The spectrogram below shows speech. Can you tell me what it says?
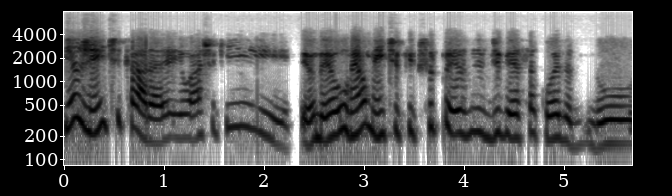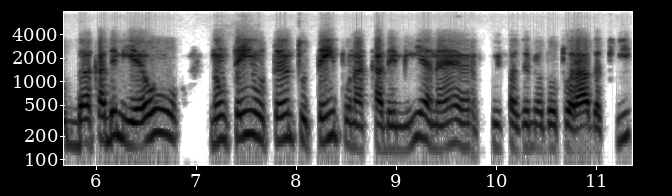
E a gente, cara, eu acho que eu, eu realmente fico surpreso de, de ver essa coisa do, da academia. Eu, não tenho tanto tempo na academia, né? Eu fui fazer meu doutorado aqui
